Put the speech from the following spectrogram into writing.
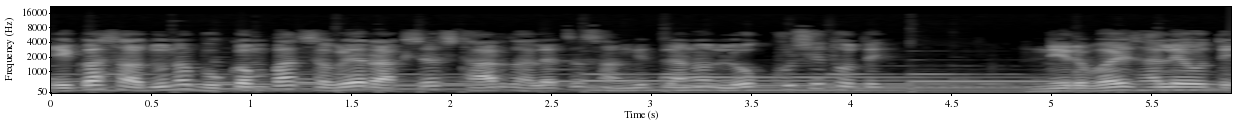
एका साधूनं भूकंपात सगळे राक्षस ठार झाल्याचं सांगितल्यानं लोक खुशीत होते. निर्भय झाले होते.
